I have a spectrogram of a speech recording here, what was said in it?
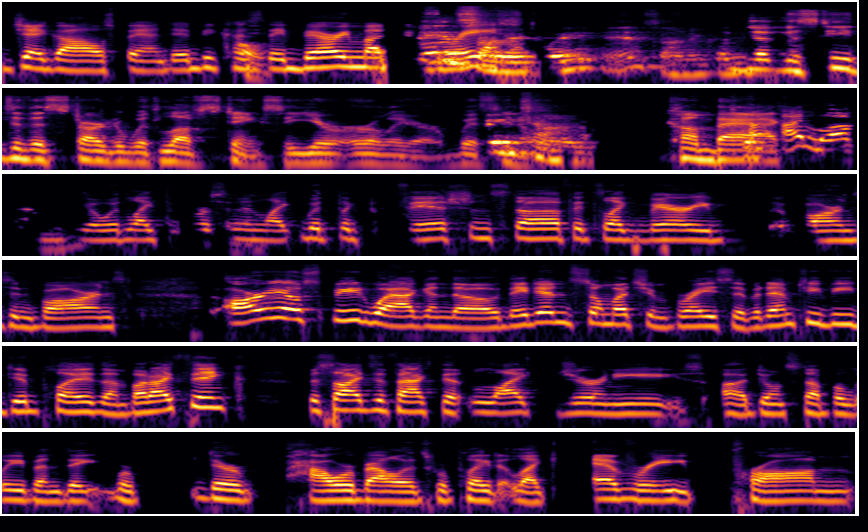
J. Geils band did because Oh. they very much and embraced sonically, and sonically, The, the seeds of this started with Love Stinks a year earlier with you big know, time. Come Back. I love that video with like the person in like with like the fish and stuff. It's like very Barnes and Barnes. REO Speedwagon though, they didn't so much embrace it, but MTV did play them. But I think besides the fact that like Journey's uh, Don't Stop Believing, they were their power ballads were played at like every prom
